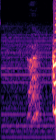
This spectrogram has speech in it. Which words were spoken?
Yeah.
